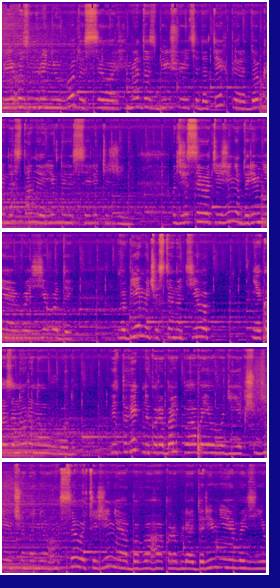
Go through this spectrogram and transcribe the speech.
При його зануренні у воду сила Архімеда збільшується до тих пір, доки не стане рівною силі тяжіння. Отже, сила тяжіння дорівнює вазі води. В об'ємі частина тіла, яка занурена у воду. Відповідно, корабель плаває у воді, якщо діючи на нього сила тяжіння або вага корабля дорівнює вазі,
